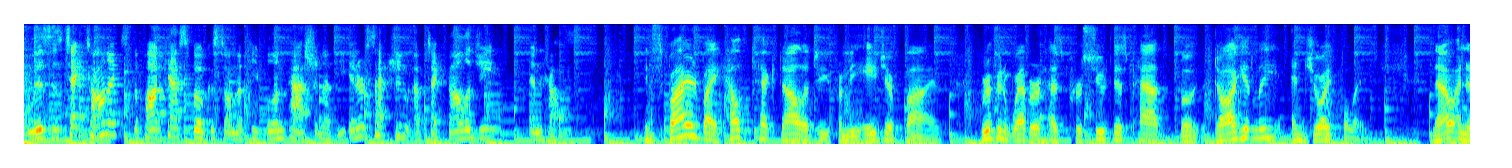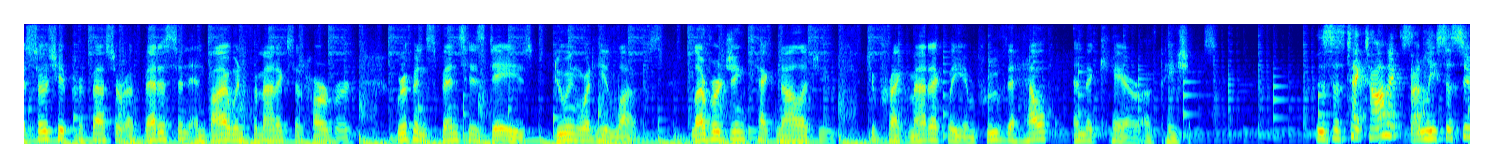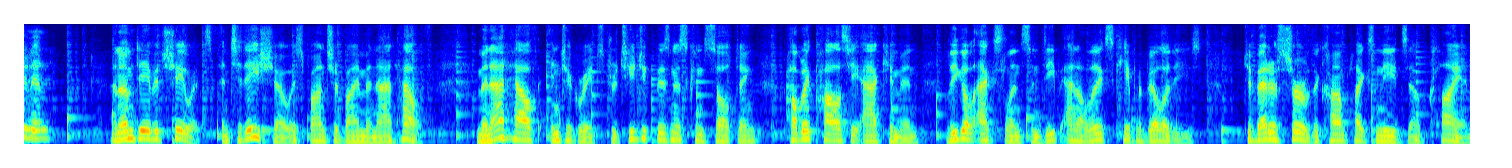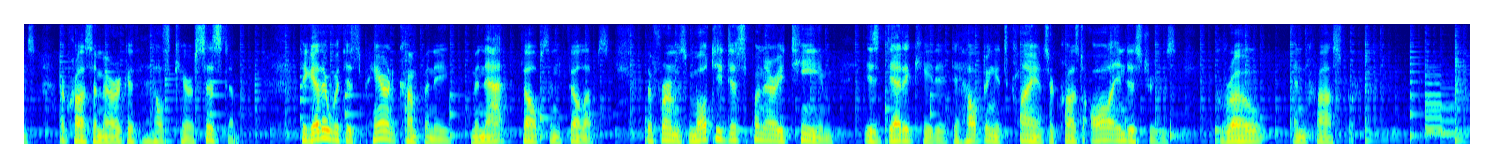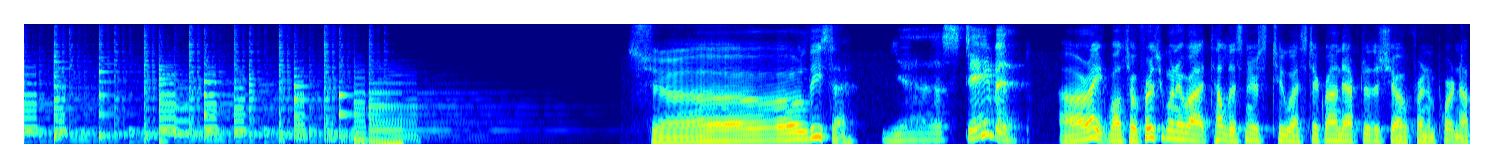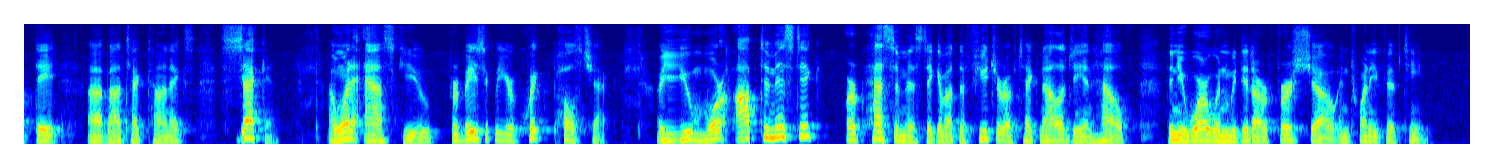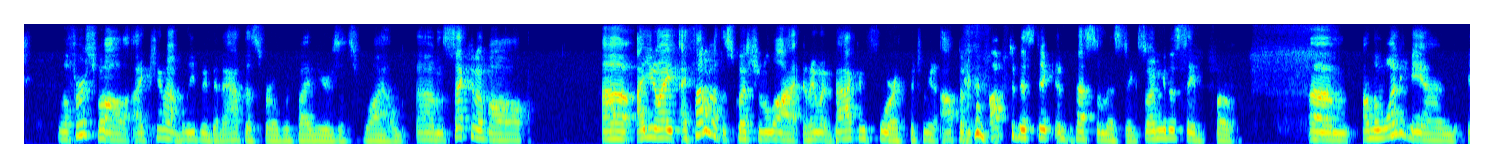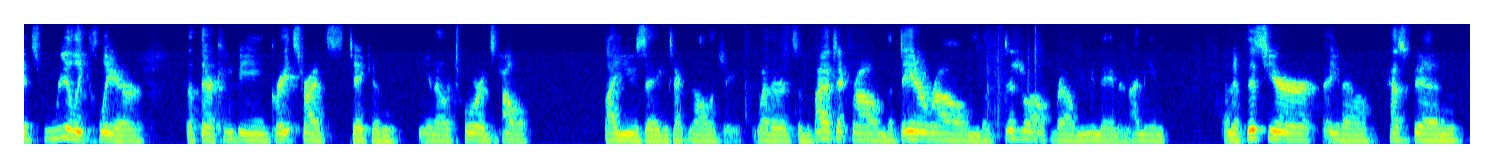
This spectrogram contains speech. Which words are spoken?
This is Tech Tonics, the podcast focused on the people and passion at the intersection of technology and health. Inspired by health technology from the age of five, Griffin Weber has pursued this path both doggedly and joyfully. Now an associate professor of medicine and bioinformatics at Harvard, Griffin spends his days doing what he loves, leveraging technology to pragmatically improve the health and the care of patients. This is Tech Tonics. I'm Lisa Suennen. And I'm David Shaywitz, and today's show is sponsored by Manatt Health Manatt Health integrates strategic business consulting, public policy acumen, legal excellence, and deep analytics capabilities to better serve the complex needs of clients across America's healthcare system. Together with its parent company, Manatt Phelps and Phillips, the firm's multidisciplinary team is dedicated to helping its clients across all industries grow and prosper. So, Lisa. Yes, David. All right. Well, so first, we want to uh, tell listeners to uh, stick around after the show for an important update uh, about Tech Tonics. Second, I want to ask you for basically your quick pulse check. Are you more optimistic or pessimistic about the future of technology and health than you were when we did our first show in 2015? Well, first of all, I cannot believe we've been at this for over five years. It's wild. Um, second of all, uh, I, you know, I, I, thought about this question a lot, and I went back and forth between optimistic and pessimistic. So I'm going to say both. Um, on the one hand, it's really clear that there can be great strides taken, you know, towards health by using technology, whether it's in the biotech realm, the data realm, the digital health realm, you name it. I mean, and if this year, you know, has been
